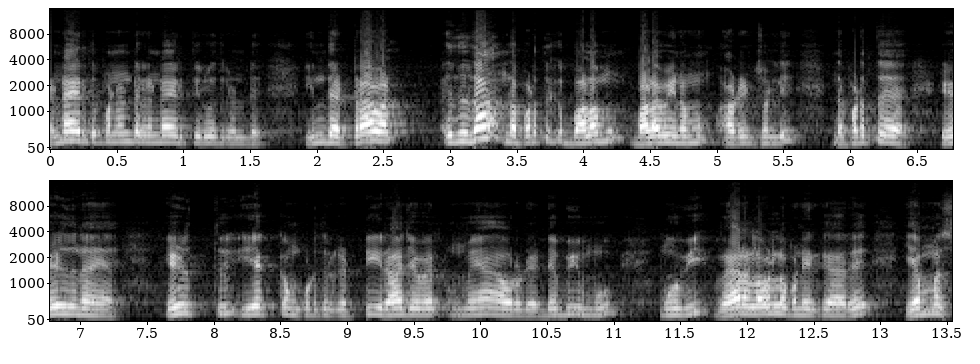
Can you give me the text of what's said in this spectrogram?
ரெண்டாயிரத்து பன்னெண்டு ரெண்டாயிரத்தி இருபத்தி ரெண்டு இந்த ட்ராவல் இதுதான் இந்த படத்துக்கு பலமும் பலவீனமும் அப்படின்னு சொல்லி இந்த படத்தை எழுதின எழுத்து இயக்கம் கொடுத்துருக்க டி ராஜவேல். உண்மையாக அவருடைய டெபியூ மூ மூவி வேறு லெவலில் பண்ணியிருக்காரு. எம்எஸ்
